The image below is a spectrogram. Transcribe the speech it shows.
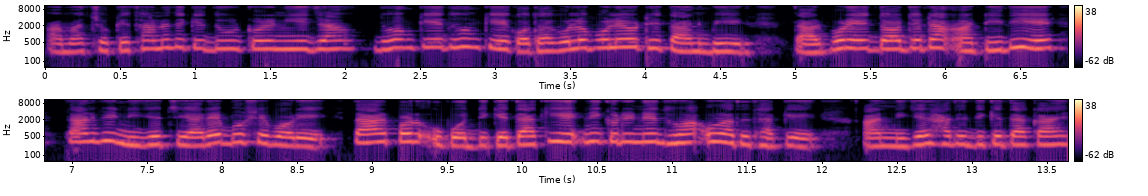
আমার চোখের সামনে থেকে দূর করে নিয়ে যা। ধমকিয়ে ধমকিয়ে কথাগুলো বলে ওঠে তানভীর। তারপরে দরজাটা আঁটি দিয়ে তানভীর নিজের চেয়ারে বসে পড়ে। তারপর উপর দিকে তাকিয়ে নিকটিনে ধোঁয়া উড়াতে থাকে আর নিজের হাতের দিকে তাকায়।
